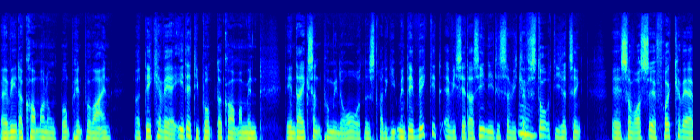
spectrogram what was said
og jeg ved, der kommer nogle bump hen på vejen. Og det kan være et af de bump, der kommer, men det ændrer ikke sådan på min overordnede strategi. Men det er vigtigt, at vi sætter os ind i det, så vi kan Mm. forstå de her ting, øh, så vores øh, frygt kan være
